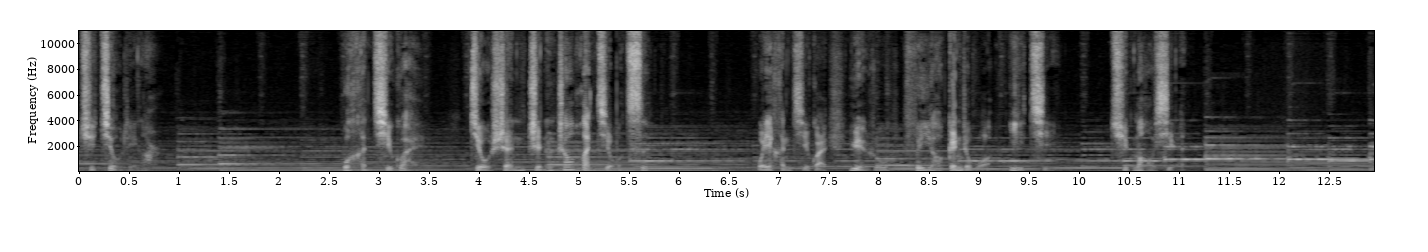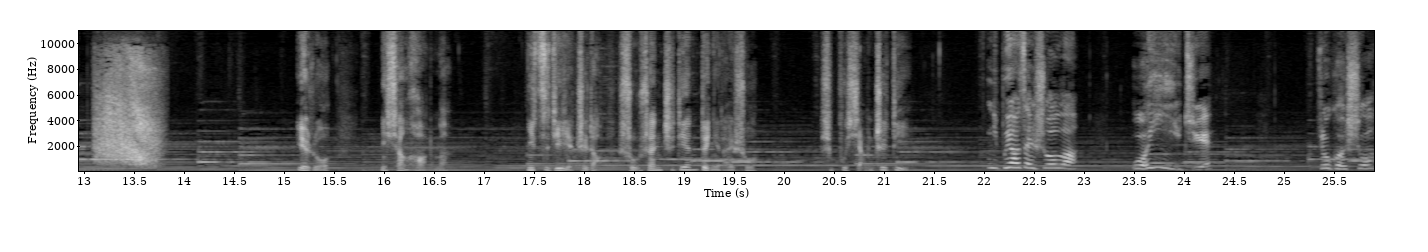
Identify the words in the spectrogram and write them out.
去救灵儿。我很奇怪。酒神只能召唤九次，我也很奇怪，月如非要跟着我一起去冒险。月如，你想好了吗？你自己也知道，蜀山之巅对你来说是不祥之地。你不要再说了，我意已决。如果说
